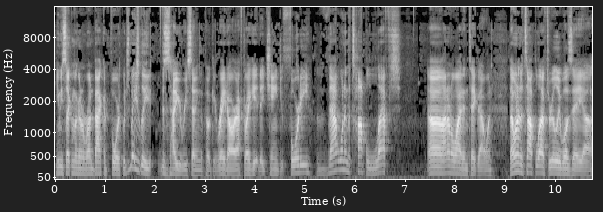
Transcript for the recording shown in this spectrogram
give me a second, I'm going to run back and forth, which is basically, this is how you're resetting the Poke Radar after I get a chain to 40. That one in the top left, uh, I don't know why I didn't take that one. That one in the top left really was a, uh,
